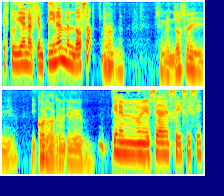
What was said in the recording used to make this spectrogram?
Estudié en Argentina, en Mendoza. Ah, sí, Mendoza y, Córdoba creo que tiene. Tienen universidades, sí, sí, sí.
